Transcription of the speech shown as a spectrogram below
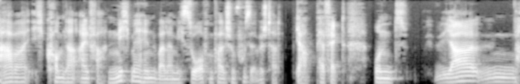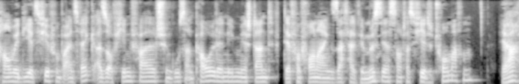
aber ich komme da einfach nicht mehr hin, weil er mich so auf dem falschen Fuß erwischt hat. Ja, perfekt. Und ja, hauen wir die jetzt 4-5-1 weg. Also auf jeden Fall schönen Gruß an Paul, der neben mir stand, der von vornherein gesagt hat, wir müssen jetzt noch das vierte Tor machen. Ja,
